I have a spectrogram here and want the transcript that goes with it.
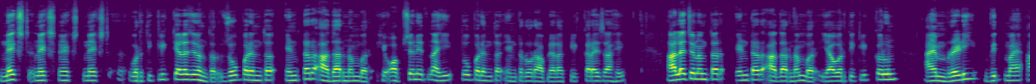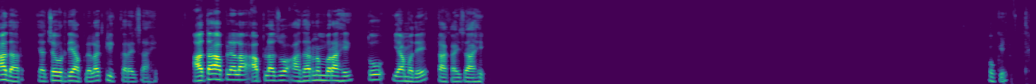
नेक्स्ट नेक्स्ट नेक्स्ट नेक्स्ट वरती क्लिक केल्याच्यानंतर जोपर्यंत एंटर आधार नंबर हे ऑप्शन येत नाही तोपर्यंत एंटरवर आपल्याला क्लिक करायचं आहे. आल्याच्यानंतर एंटर आधार नंबर यावरती क्लिक करून I am ready with my Aadhaar याच्यावरती आपल्याला क्लिक करायचं आहे. आता आपल्याला आपला जो आधार नंबर आहे तो यामध्ये टाकायचा आहे. Okay okay.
